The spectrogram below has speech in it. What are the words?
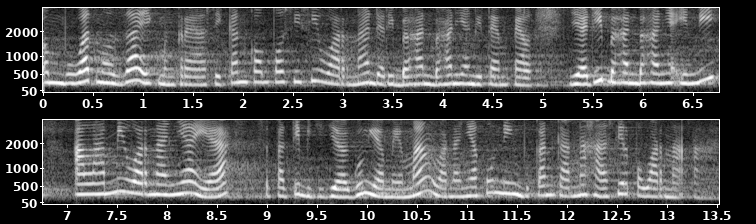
Pembuat mozaik mengkreasikan komposisi warna dari bahan-bahan yang ditempel. Jadi bahan-bahannya ini alami warnanya ya, seperti biji jagung ya memang warnanya kuning bukan karena hasil pewarnaan.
